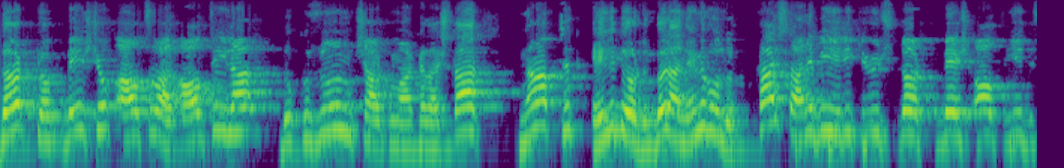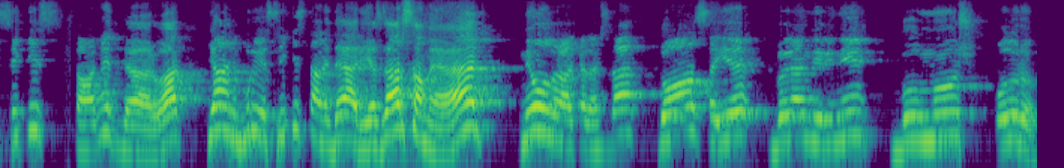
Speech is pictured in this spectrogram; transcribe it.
4 yok, 5 yok, 6 var. 6 ile 9'un çarpımı arkadaşlar. Ne yaptık? 54'ün bölenlerini bulduk. Kaç tane? 1, 2, 3, 4, 5, 6, 7, 8 tane değer var. Yani buraya 8 tane değer yazarsam eğer ne olur arkadaşlar? Doğal sayı bölenlerini bulmuş olurum.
